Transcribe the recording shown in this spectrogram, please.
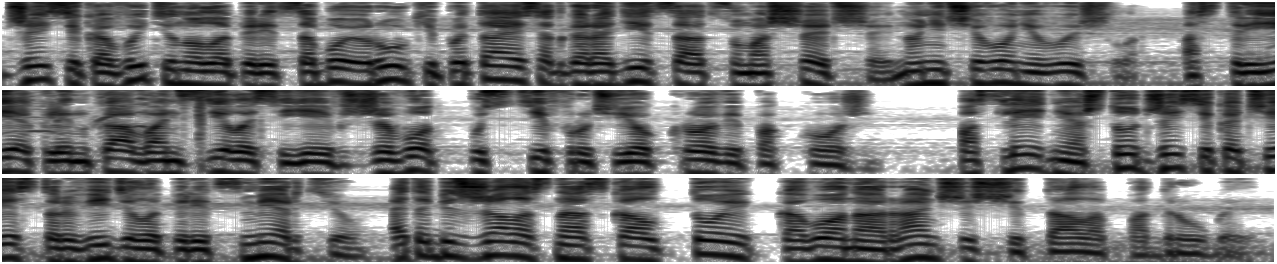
Джессика вытянула перед собой руки, пытаясь отгородиться от сумасшедшей, но ничего не вышло. Острие клинка вонзилось ей в живот, пустив ручеек крови по коже. Последнее, что Джессика Честер видела перед смертью, это безжалостный оскал той, кого она раньше считала подругой.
